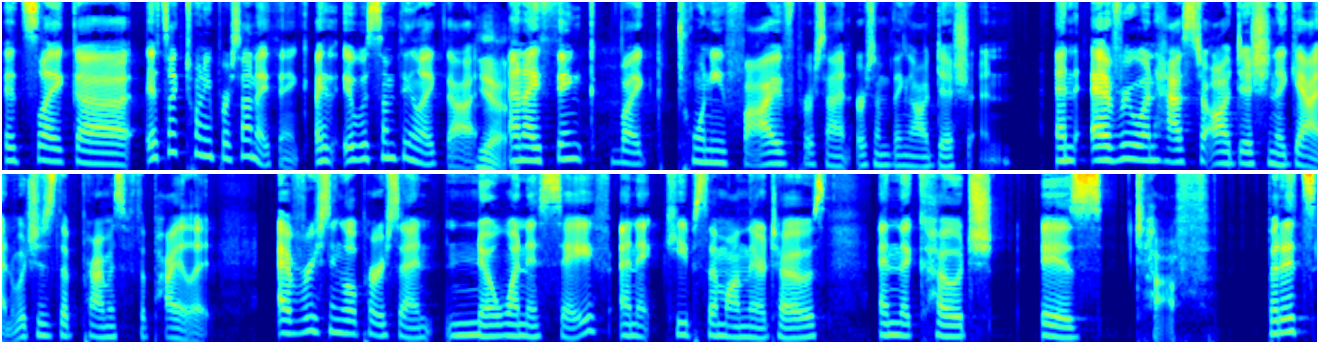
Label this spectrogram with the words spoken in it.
it's like uh, it's like twenty percent. I think I, it was something like that. Yeah. and I think like twenty five percent or something audition, and everyone has to audition again, which is the premise of the pilot. Every single person, no one is safe, and it keeps them on their toes. And the coach is tough, but it's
